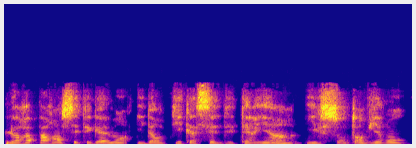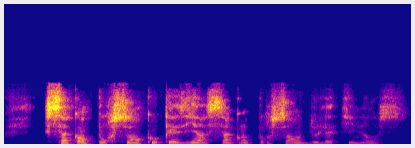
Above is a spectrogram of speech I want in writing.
Leur apparence est également identique à celle des terriens. Ils sont environ 50% caucasiens, 50% de latinos.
